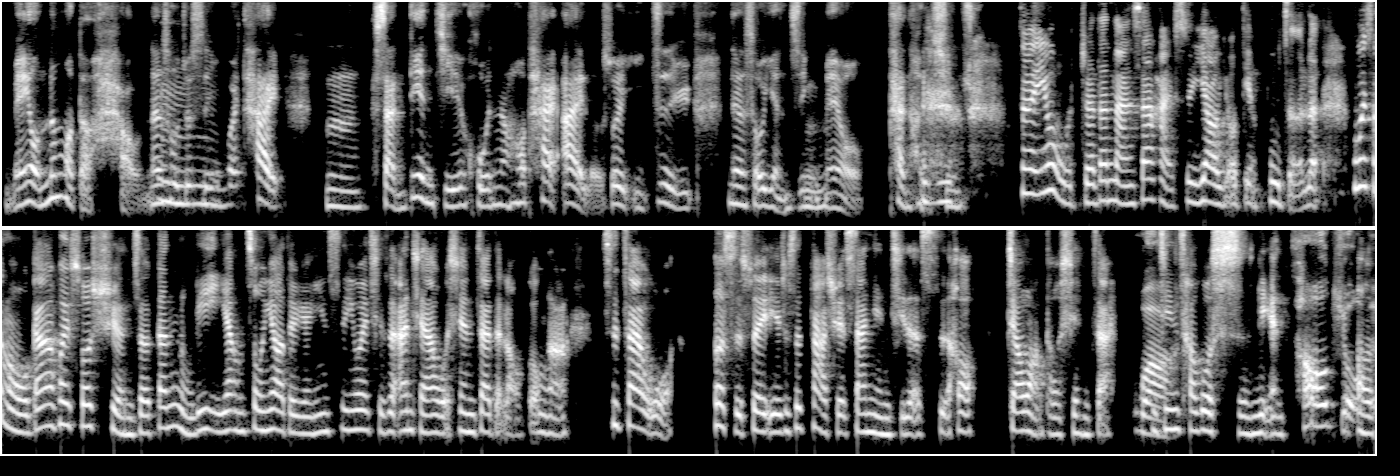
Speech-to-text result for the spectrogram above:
没有那么的好，那时候就是因为太嗯，闪电结婚，然后太爱了，所以以至于那时候眼睛没有看很清楚。对，因为我觉得男生还是要有点负责任。为什么我刚刚会说选择跟努力一样重要的原因，是因为其实安琪拉我现在的老公啊，是在我二十岁，也就是大学三年级的时候交往到现在，哇，已经超过十年，超久的。呃，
